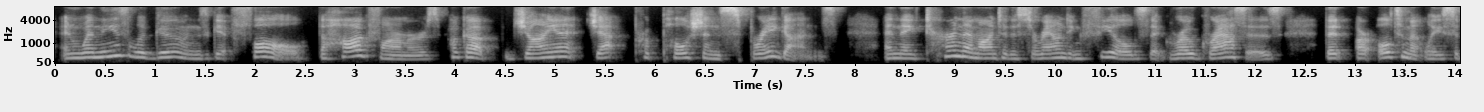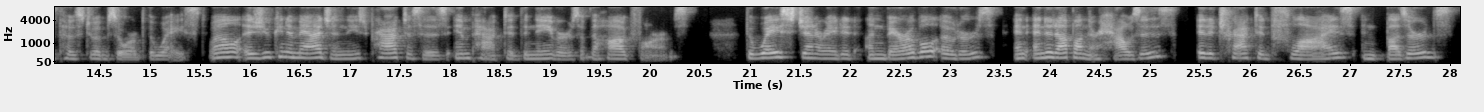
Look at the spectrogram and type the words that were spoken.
And when these lagoons get full, the hog farmers hook up giant jet propulsion spray guns and they turn them onto the surrounding fields that grow grasses that are ultimately supposed to absorb the waste. Well, as you can imagine, these practices impacted the neighbors of the hog farms. The waste generated unbearable odors and ended up on their houses. It attracted flies and buzzards,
